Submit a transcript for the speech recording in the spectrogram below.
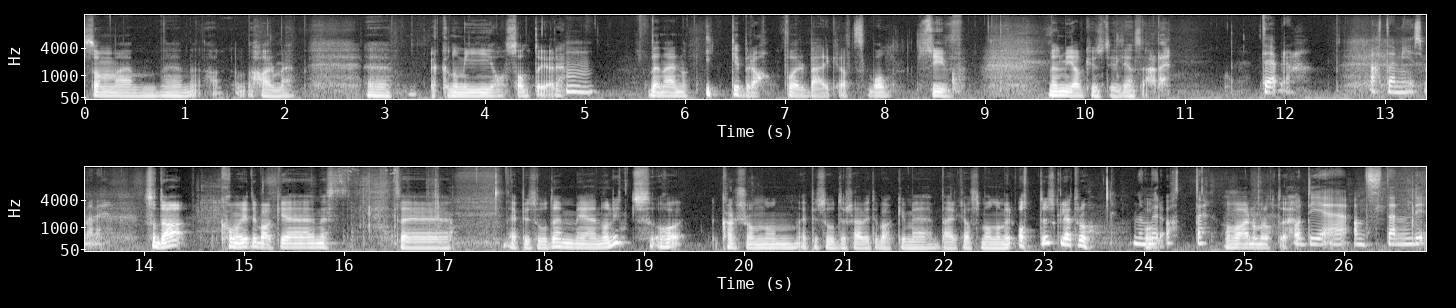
som um, har med uh, økonomi og sånt å gjøre. Den er nok ikke bra for bærekraftsmål 7. Men mye av kunstig intelligens er det. Det er bra. At det er mye som er det. Så da kommer vi tilbake neste episode med noe nytt. Og kanskje om noen episoder så er vi tilbake med bærekraftsmål nummer åtte, skulle jeg tro. Nummer åtte. Og hva er nummer åtte? Og de er anstendig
